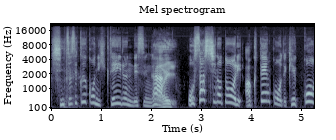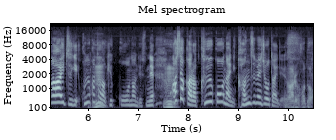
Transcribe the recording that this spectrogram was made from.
新千歳空港に来ているんですが、はい、お察しの通り悪天候で欠航が相次ぎこの方は欠航なんですね、うん。朝から空港内に缶詰状態です。なるほど、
